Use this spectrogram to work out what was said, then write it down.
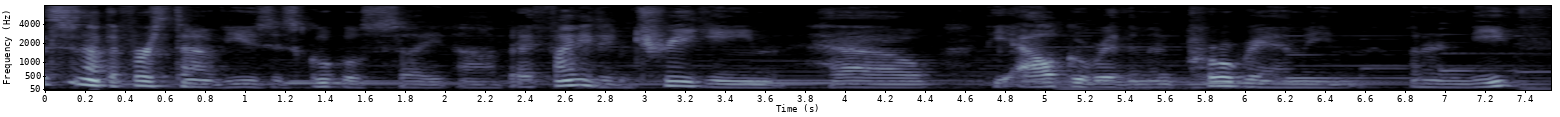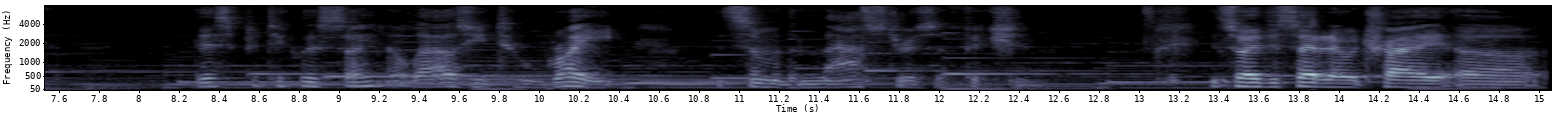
This is not the first time I've used this Google site, uh, but I find it intriguing how the algorithm and programming underneath this particular site allows you to write with some of the masters of fiction. And so I decided I would try uh,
